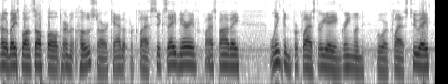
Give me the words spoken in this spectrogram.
Other baseball and softball tournament hosts are Cabot for Class 6A, Marion for Class 5A, Lincoln for Class 3A, and Greenland for Class 2A.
